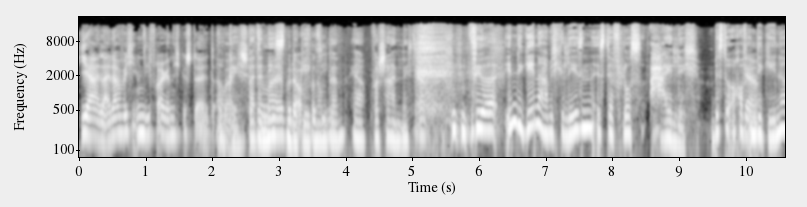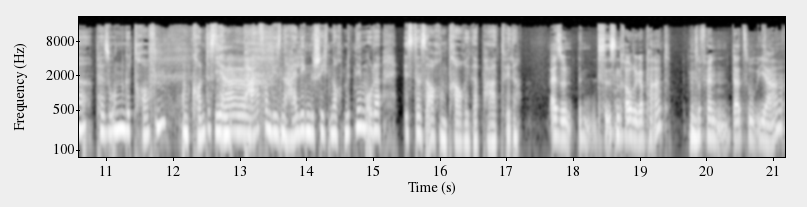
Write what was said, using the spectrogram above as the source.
ja, leider habe ich ihm die Frage nicht gestellt. Aber okay, ich bei der mal, nächsten Begegnung dann. Ja, wahrscheinlich. Ja. Für Indigene habe ich gelesen, ist der Fluss heilig. Bist du auch auf ja. indigene Personen getroffen und konntest ja. ein paar von diesen heiligen Geschichten noch mitnehmen oder ist das auch ein trauriger Part wieder? Also, das ist ein trauriger Part. Mhm. Insofern dazu ja.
